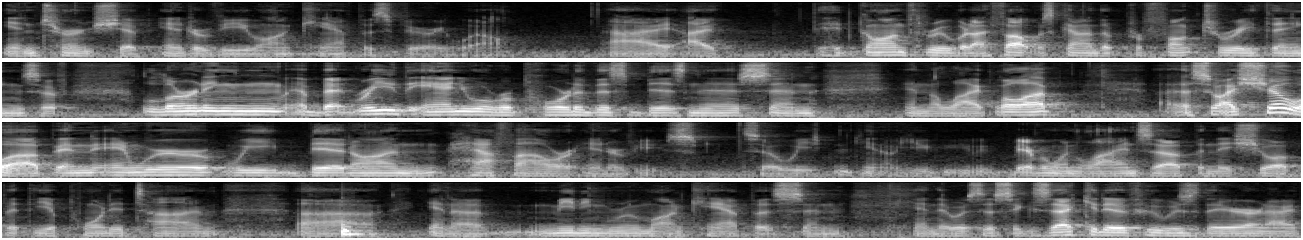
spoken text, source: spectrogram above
internship interview on campus very well. I, I had gone through what I thought was kind of the perfunctory things of learning, about, read the annual report of this business and, and the like. Well, I, uh, so I show up and, and we're, we bid on half hour interviews. So we, you know, you, you, everyone lines up and they show up at the appointed time uh, in a meeting room on campus. And, and there was this executive who was there, and I,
